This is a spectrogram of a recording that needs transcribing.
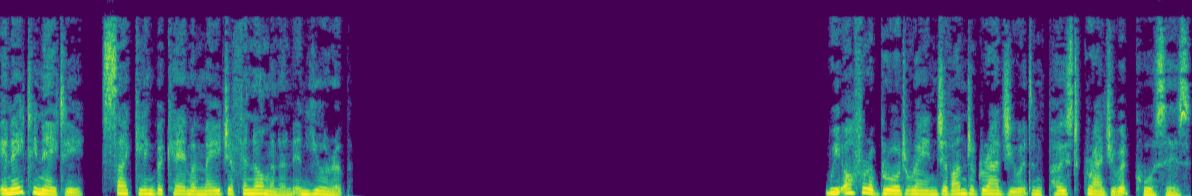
In 1880, cycling became a major phenomenon in Europe. We offer a broad range of undergraduate and postgraduate courses.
